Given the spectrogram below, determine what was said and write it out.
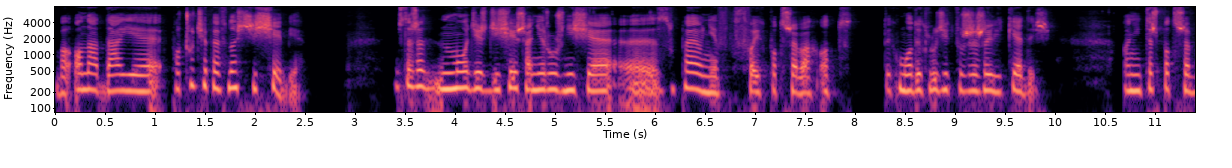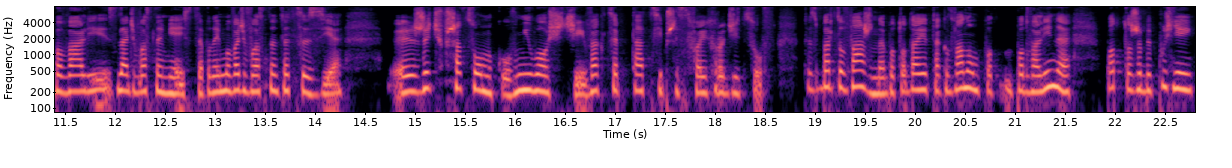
bo ona daje poczucie pewności siebie. Myślę, że młodzież dzisiejsza nie różni się e, zupełnie w swoich potrzebach od tych młodych ludzi, którzy żyli kiedyś. Oni też potrzebowali znać własne miejsce, podejmować własne decyzje, e, żyć w szacunku, w miłości, w akceptacji przez swoich rodziców. To jest bardzo ważne, bo to daje tak zwaną podwalinę pod to, żeby później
